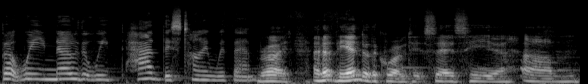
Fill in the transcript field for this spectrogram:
But we know that we had this time with them. Right. And at the end of the quote, it says here, um,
